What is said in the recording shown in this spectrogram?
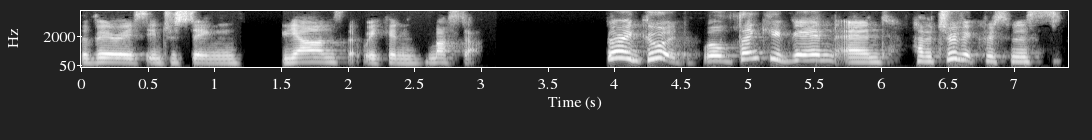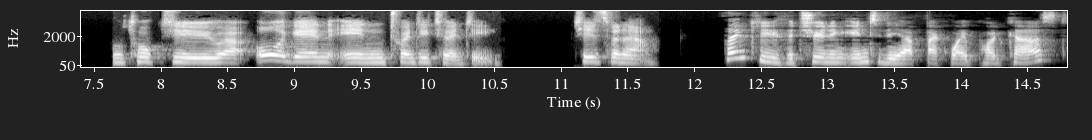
the various interesting yarns that we can muster. Very good. Well, thank you again and have a terrific Christmas. We'll talk to you uh, all again in 2020. Cheers for now. Thank you for tuning into the Outback Way podcast.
